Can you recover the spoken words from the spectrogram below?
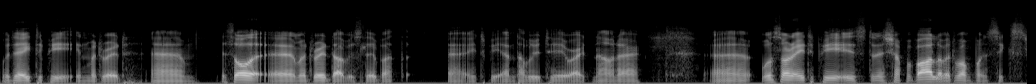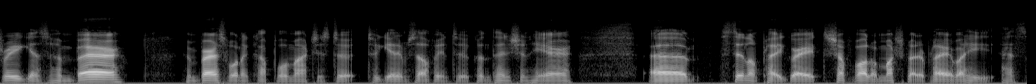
with ATP in Madrid. Um, it's all uh, Madrid, obviously, but uh, ATP and WTA right now there. Uh, we'll start ATP is Denis Shapovalov at 1.63 against Humbert. Humbert's won a couple of matches to, to get himself into contention here. Um, still not played great. Shapovalov much better player, but he has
